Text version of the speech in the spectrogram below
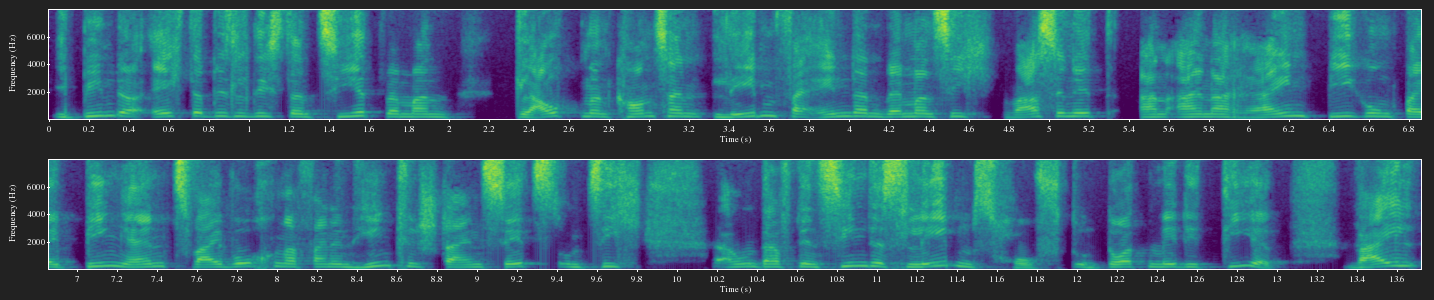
ich bin da echt ein bisschen distanziert, wenn man glaubt, man kann sein Leben verändern, wenn man sich, weiß ich nicht, an einer Reinbiegung bei Bingen zwei Wochen auf einen Hinkelstein setzt und sich äh, und auf den Sinn des Lebens hofft und dort meditiert, weil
